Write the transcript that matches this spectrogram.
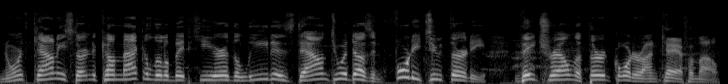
North County starting to come back a little bit here. The lead is down to a dozen, 42 30. They trail in the third quarter on KFMO.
